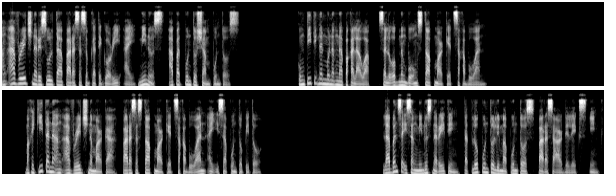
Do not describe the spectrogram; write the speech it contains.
Ang average na resulta para sa subcategory ay minus 4.7 puntos. Kung titignan mo ng napakalawak sa loob ng buong stock market sa kabuuan, makikita na ang average na marka para sa stock market sa kabuuan ay 1.7. Laban sa isang minus na rating, 3.5 puntos para sa Ardelix Inc.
